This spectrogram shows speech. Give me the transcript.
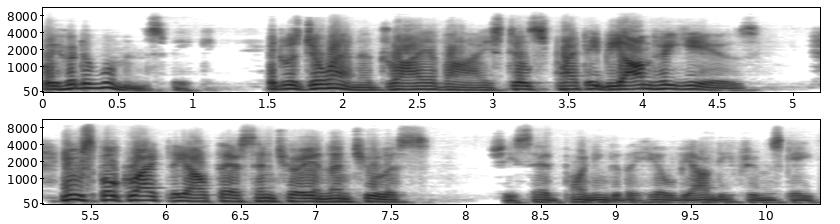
we heard a woman speak. It was Joanna, dry of eye, still sprightly beyond her years. You spoke rightly out there, Centurion Lentulus, she said, pointing to the hill beyond Ephraim's gate.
